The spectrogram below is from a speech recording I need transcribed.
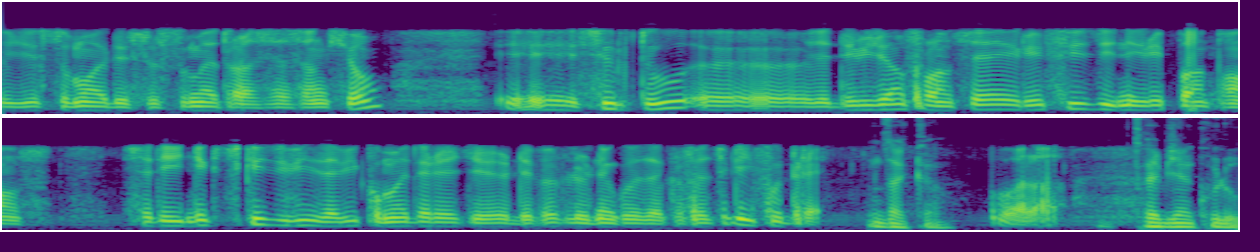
justement, de se soumettre à ces sanctions. Et surtout, les dirigeants français refusent une repentance. C'est une excuse vis-à-vis, comment dirais-je, des peuples négociateurs. C'est ce qu'il faudrait. D'accord. Voilà. Très bien, Koulou.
